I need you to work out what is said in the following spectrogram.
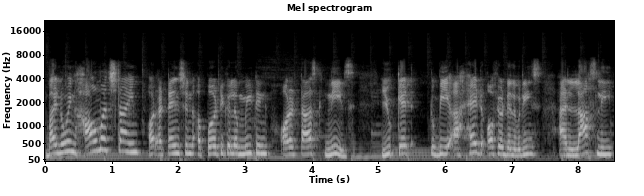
By knowing how much time or attention a particular meeting or a task needs, you get to be ahead of your deliveries. And lastly,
